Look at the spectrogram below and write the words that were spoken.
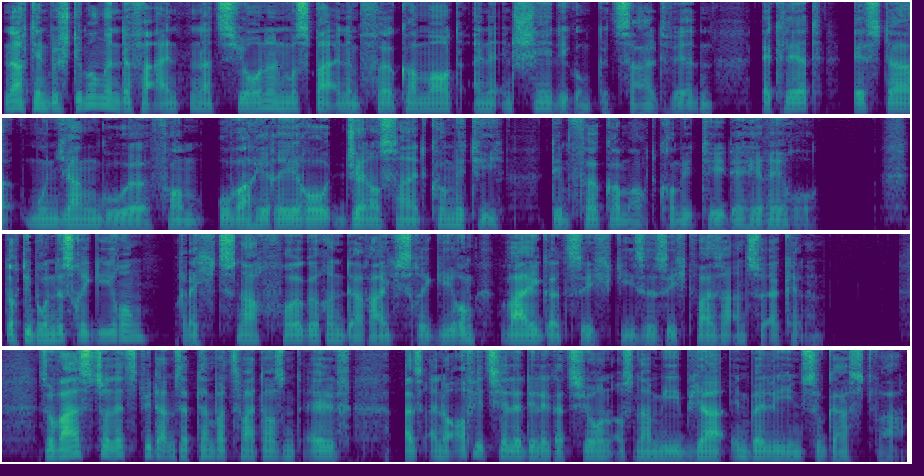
Nach den Bestimmungen der Vereinten Nationen muss bei einem Völkermord eine Entschädigung gezahlt werden, erklärt Esther Munyangue vom Ovaherero Genocide Committee, dem Völkermordkomitee der Herero. Doch die Bundesregierung, Rechtsnachfolgerin der Reichsregierung, weigert sich, diese Sichtweise anzuerkennen. So war es zuletzt wieder im September 2011, als eine offizielle Delegation aus Namibia in Berlin zu Gast war.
